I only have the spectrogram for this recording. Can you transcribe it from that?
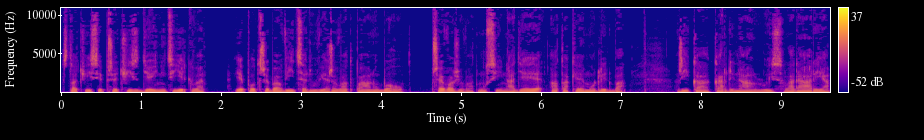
stačí si přečíst dějiny církve. Je potřeba více důvěřovat Pánu Bohu. Převažovat musí naděje a také modlitba, říká kardinál Luis Ladaria.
